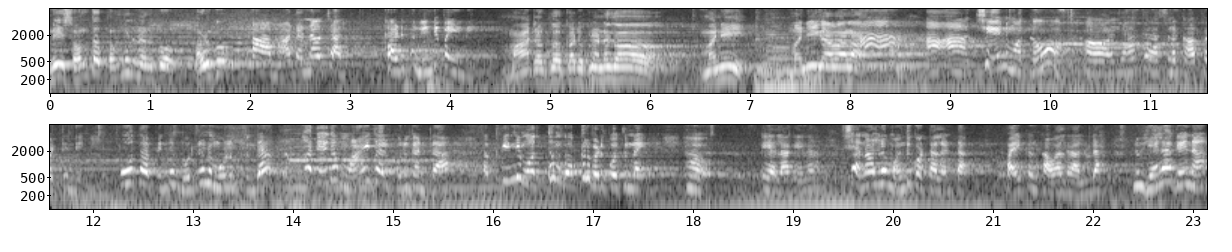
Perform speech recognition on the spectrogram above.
నీ సొంత తమ్ముడిని అనుకో అడుగు. ఆ మాట అన్నావు చాలు. కడుపు నిండిపోయింది. మాటలతో కడుపునదో మనీ మనీ కావాలా? ఆ, ఆ, ఆ, చేను మొత్తం ఆ, యాకరాసన కాపట్టింది. పూత పిందె ముర్రను మూలుగుతుందా? అదేదో మాయదారి పురుగంట్రా ఆ పిండి మొత్తం బొక్కలు పడిపోతున్నాయి. ఎలాగైనా క్షణాల్లో మందు కొట్టాలంట. పైకం కావాలి రాలుడా. నువ్వు ఎలాగైనా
